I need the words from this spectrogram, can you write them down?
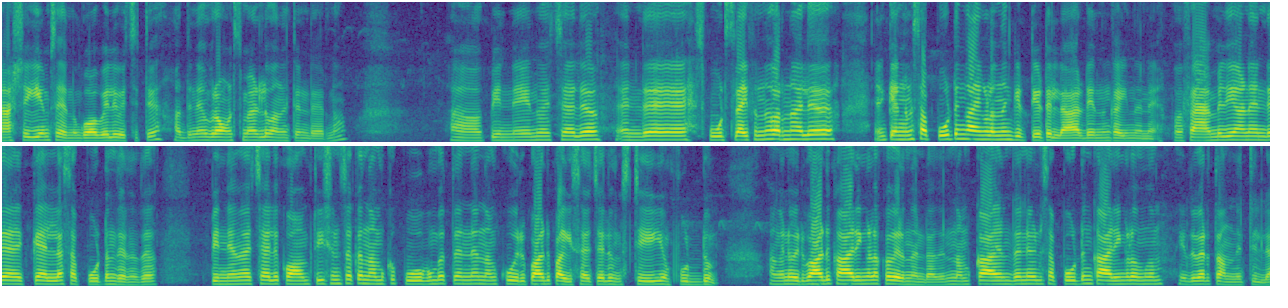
നാഷണൽ ഗെയിംസ് ആയിരുന്നു ഗോവയിൽ വെച്ചിട്ട്. അതിന് ബ്രോൺസ് മെഡൽ വന്നിട്ടുണ്ടായിരുന്നു. പിന്നെയെന്ന് വെച്ചാൽ എന്റെ സ്പോർട്സ് ലൈഫ് എന്ന് പറഞ്ഞാൽ എനിക്ക് അങ്ങനെ സപ്പോർട്ടും കാര്യങ്ങളൊന്നും കിട്ടിയിട്ടില്ല ആരുടെയൊന്നും കയ്യിൽ നിന്ന് തന്നെ. അപ്പോൾ ഫാമിലിയാണ് എന്റെ ഒക്കെ എല്ലാ സപ്പോർട്ടും തരുന്നത്. പിന്നെയെന്ന് വെച്ചാൽ കോമ്പറ്റീഷൻസൊക്കെ നമുക്ക് പോകുമ്പോൾ തന്നെ നമുക്ക് ഒരുപാട് പൈസ വെച്ചാലും സ്റ്റേയും ഫുഡും അങ്ങനെ ഒരുപാട് കാര്യങ്ങളൊക്കെ വരുന്നുണ്ട്. അതിന് നമുക്ക് ആരും തന്നെ ഒരു സപ്പോർട്ടും കാര്യങ്ങളൊന്നും ഇതുവരെ തന്നിട്ടില്ല.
